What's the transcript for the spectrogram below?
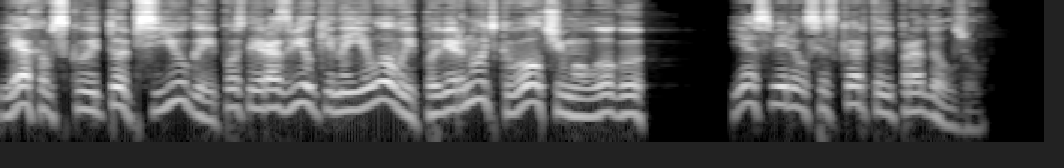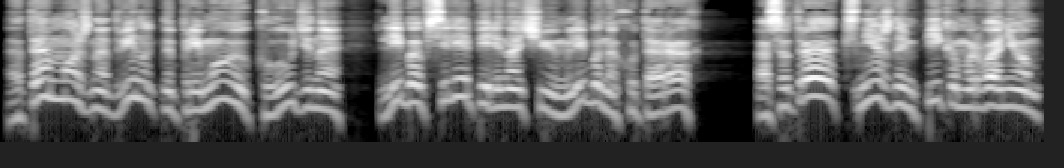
Ляховскую топь с юга и после развилки на Еловой повернуть к Волчьему логу». Я сверился с картой и продолжил. «А там можно двинуть напрямую к Лудино, либо в селе переночуем, либо на хуторах, а с утра к снежным пикам рванем,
